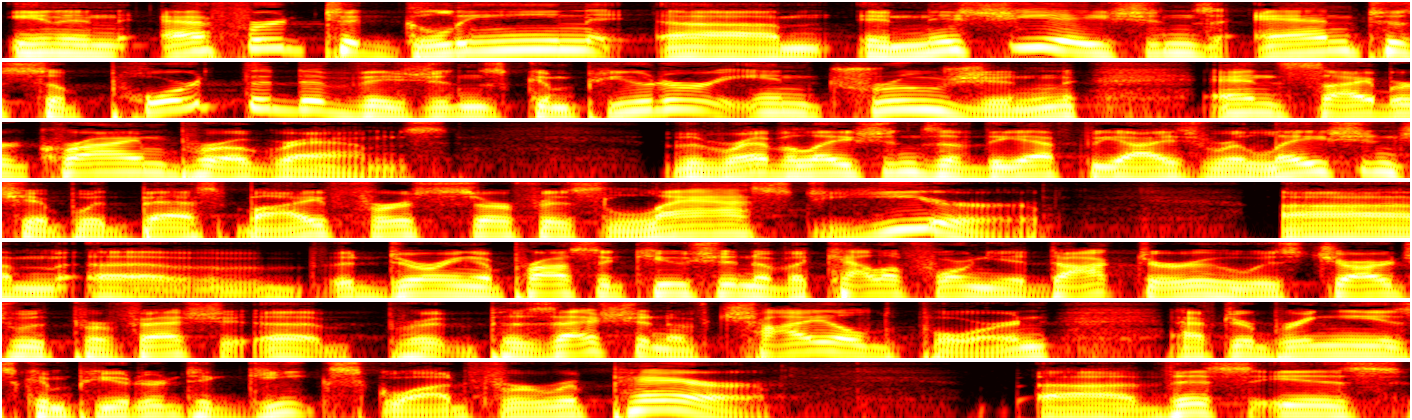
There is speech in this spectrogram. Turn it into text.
in an effort to glean um, initiations and to support the division's computer intrusion and cybercrime programs. The revelations of the FBI's relationship with Best Buy first surfaced last year um, uh, during a prosecution of a California doctor who was charged with uh, p- possession of child porn after bringing his computer to Geek Squad for repair. Uh, this is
